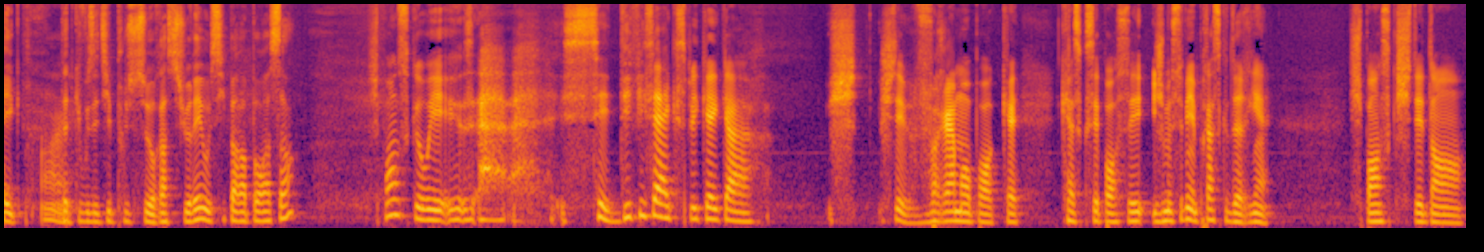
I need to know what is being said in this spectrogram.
Et peut-être que vous étiez plus rassuré aussi par rapport à ça? Je pense que oui. C'est difficile à expliquer car je, sais vraiment pas qu'est-ce qui s'est passé. Je me souviens presque de rien. Je pense que j'étais dans,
